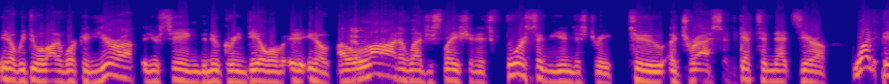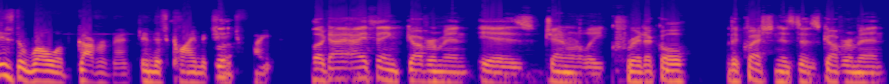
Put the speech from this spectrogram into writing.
You know, we do a lot of work in Europe and you're seeing the new Green Deal. Uh, you know, a yep. lot of legislation is forcing the industry to address and get to net zero. What is the role of government in this climate change look, fight? Look, I, I think government is generally critical. The question is, does government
